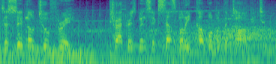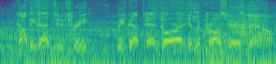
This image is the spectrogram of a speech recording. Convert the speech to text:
It's a Sentinel 2-3. Tracker has been successfully coupled with the target. Copy that, 2-3. We've got Pandora in the crosshairs now.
